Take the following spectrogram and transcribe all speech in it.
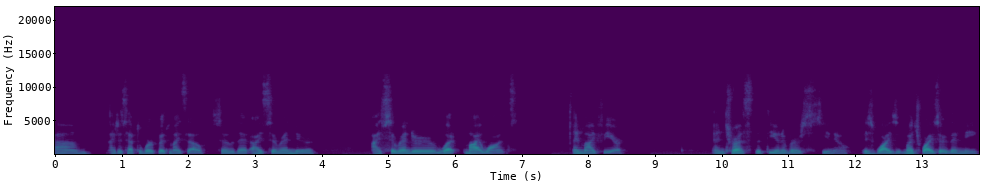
um, I just have to work with myself so that I surrender. I surrender what my wants and my fear and trust that the universe, you know, is wise, much wiser than me.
